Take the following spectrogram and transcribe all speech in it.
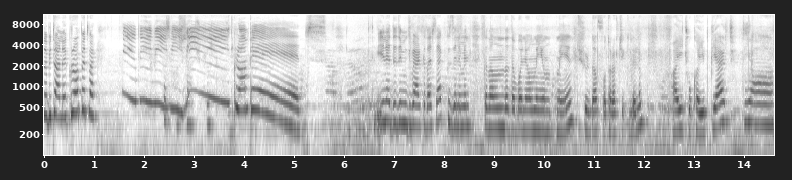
Burada bir tane krompet var. Krompet. Yine dediğim gibi arkadaşlar kuzenimin kanalında da abone olmayı unutmayın. Şurada fotoğraf çekilelim. Ay çok ayıp bir yer çıktı ya.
